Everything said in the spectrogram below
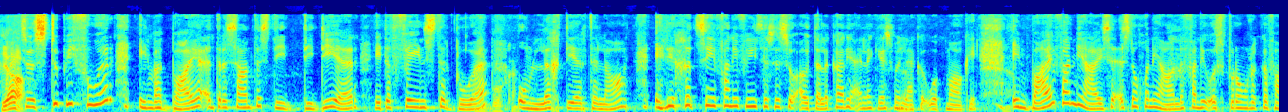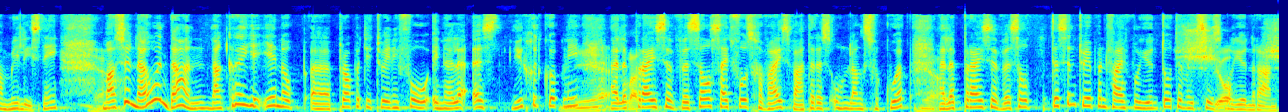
Ja. So 'n stoepie voor en wat baie interessant is, die die deur het 'n venster bo bokant. om lig deur te laat en die gids sê van die vensters is so oud, hulle kan nie eintlik eers meer ja. lekker oopmaak nie. Ja. En baie van die huise is nog in die hande van die oorspronklike families, nê. Ja. Maar so nou en dan, dan kry jy een op uh, Property 24 en hulle is nie goedkoop nie. Nee, hulle glad pryse wissel. Sy het vir ons gewys watter is onlangs verkoop. Ja. Hulle pryse wissel tussen 2.5 miljoen tot en met 6 Sjoe, miljoen rand,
